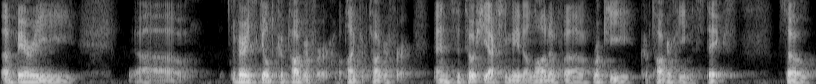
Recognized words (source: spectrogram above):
a very uh, a very skilled cryptographer, applied cryptographer. And Satoshi actually made a lot of uh, rookie cryptography mistakes. So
